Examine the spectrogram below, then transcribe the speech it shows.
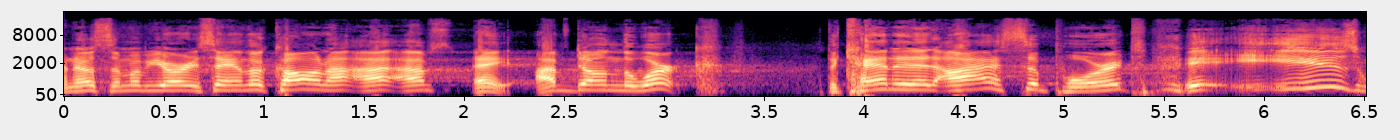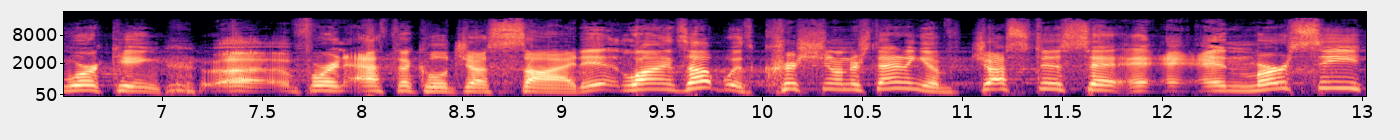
know some of you are already saying, look, Colin, I, I, I've, hey, I've done the work. The candidate I support is working uh, for an ethical, just side. It lines up with Christian understanding of justice and mercy.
